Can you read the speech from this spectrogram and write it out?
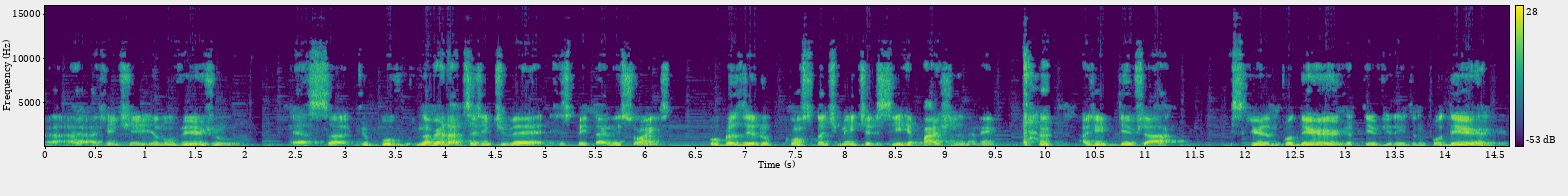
a, a, gente, eu não vejo essa que o povo. Na verdade, se a gente tiver respeitar eleições, o brasileiro constantemente ele se repagina, né? A gente teve já esquerda no poder, já teve direita no poder,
